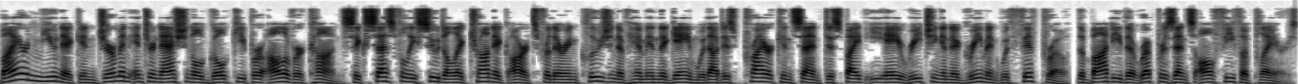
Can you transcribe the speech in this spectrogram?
Bayern Munich and German international goalkeeper Oliver Kahn successfully sued Electronic Arts for their inclusion of him in the game without his prior consent despite EA reaching an agreement with FIFPro, the body that represents all FIFA players.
